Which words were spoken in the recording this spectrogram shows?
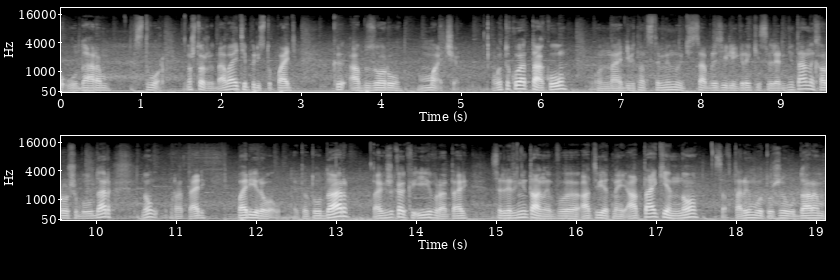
ударам створ. Ну что же, давайте приступать к обзору матча. Вот такую атаку на 19 минуте сообразили игроки Солернитаны. Хороший был удар, но вратарь парировал этот удар, так же как и вратарь Солернитаны в ответной атаке, но со вторым вот уже ударом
